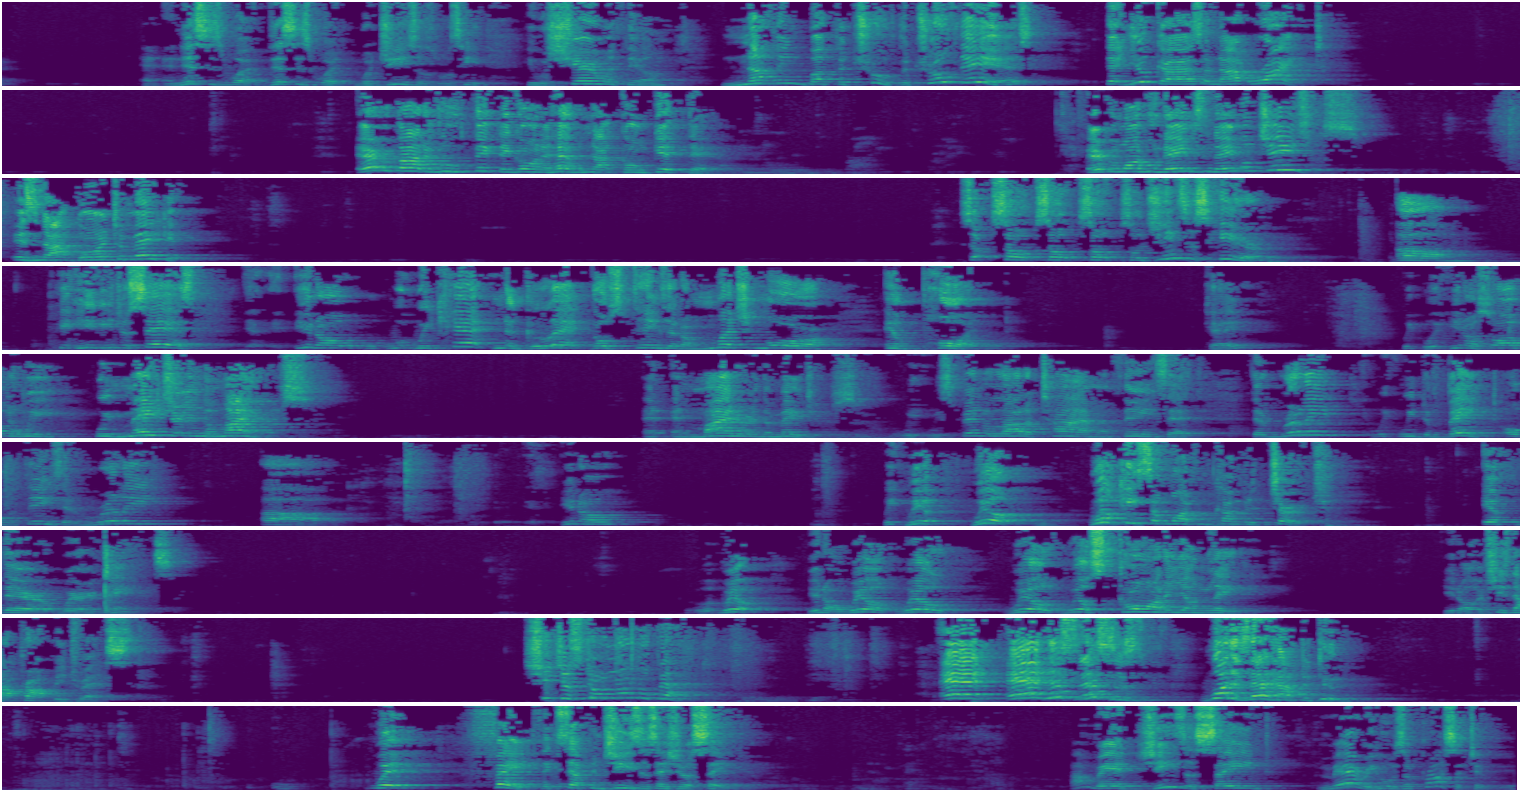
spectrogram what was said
and, and this is what this is what what Jesus was. He he was sharing with them nothing but the truth. The truth is that you guys are not right. Everybody who think they're going to heaven not going to get there. Everyone who names the name of Jesus is not going to make it. So, so, so, so, so Jesus here, um, he, he just says, you know, we can't neglect those things that are much more important. Okay? We, we, you know, so often we, we major in the minors and, and minor in the majors. We, we spend a lot of time on things that, that really, we, we debate over things that really, uh, you know, we, we'll, we'll, we'll keep someone from coming to church if they're wearing pants. We'll, you know, we'll, we'll, we'll, we'll scorn a young lady, you know, if she's not properly dressed. She just don't know no better. And, and this, this is, what does that have to do? With faith, accepting Jesus as your Savior. I read Jesus saved Mary, who was a prostitute.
